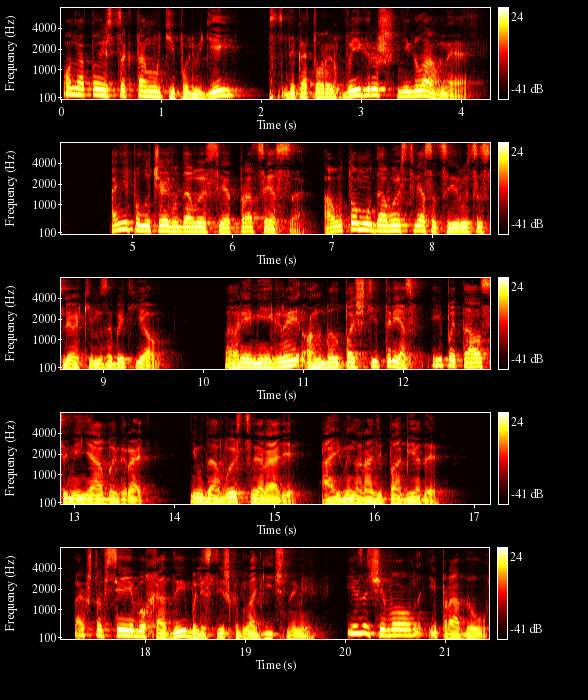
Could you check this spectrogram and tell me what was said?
«Он относится к тому типу людей, для которых выигрыш не главное. Они получают удовольствие от процесса, а у Тома удовольствие ассоциируется с легким забытьем. Во время игры он был почти трезв и пытался меня обыграть. Не удовольствия ради, а именно ради победы. Так что все его ходы были слишком логичными, из-за чего он и продул».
